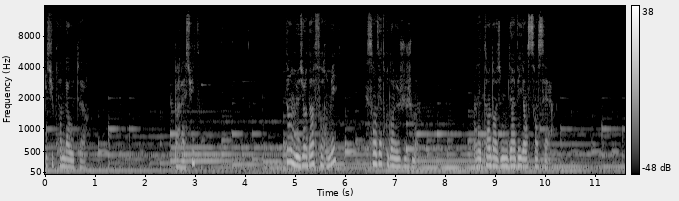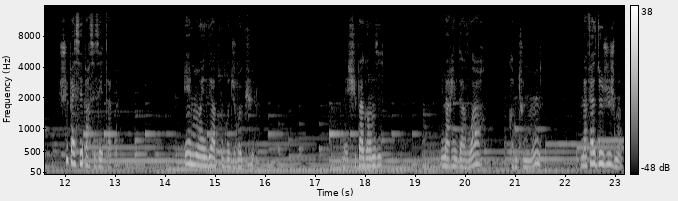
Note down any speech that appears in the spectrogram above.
et tu prends de la hauteur. Par la suite, tu es en mesure d'informer sans être dans le jugement, en étant dans une bienveillance sincère. Je suis passée par ces étapes et elles m'ont aidé à prendre du recul. Mais je suis pas Gandhi. Il m'arrive d'avoir, comme tout le monde, ma phase de jugement,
